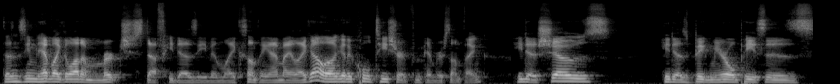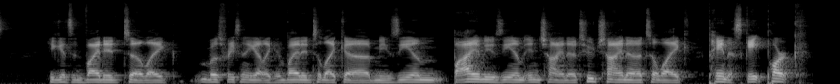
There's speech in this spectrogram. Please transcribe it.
doesn't seem to have like a lot of merch stuff. He does even like something I might like. Oh, I'll get a cool T-shirt from him or something. He does shows. He does big mural pieces. He gets invited to like most recently he got like invited to like a museum, buy a museum in China to China to like paint a skate park.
